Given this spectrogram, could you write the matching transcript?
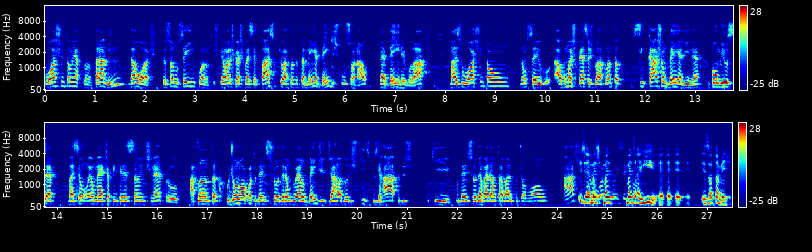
Washington e Atlanta. Pra mim, dá Washington. Eu só não sei em quantos. Tem horas que eu acho que vai ser fácil, porque o Atlanta também é bem disfuncional, né? Bem irregular. Mas o Washington, não sei, algumas peças do Atlanta se encaixam bem ali, né? O Paul Millsap vai ser um, é um matchup interessante, né? Pro Atlanta. O John Wall contra o Dennis Schroeder é um duelo bem de, de armadores físicos e rápidos. Que o Dennis Schroeder vai dar um trabalho pro John Wall. Acho Pois é, mas, mas, mas aí, é- é- é- é- exatamente.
